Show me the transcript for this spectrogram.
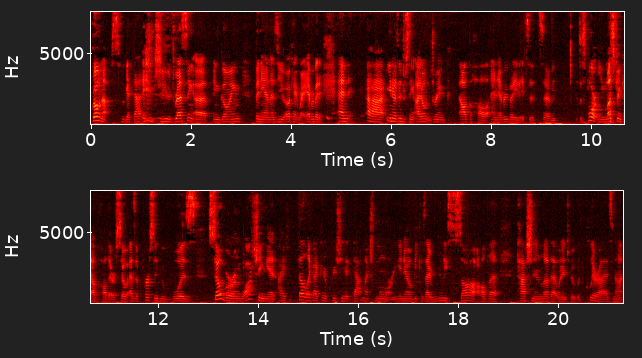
grown ups who get that into dressing up and going bananas. You okay, right, everybody. And uh, you know, it's interesting. I don't drink alcohol and everybody it's it's um it's a sport. You must drink alcohol there. So as a person who was sober and watching it, I felt like I could appreciate it that much more, you know, because I really saw all the passion and love that went into it with clear eyes, not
